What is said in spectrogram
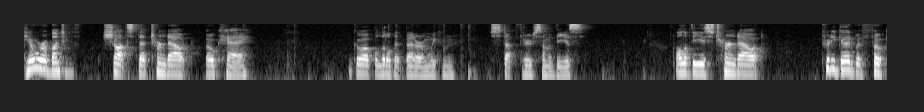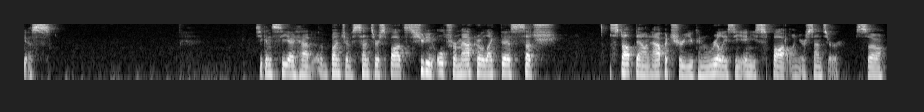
here were a bunch of shots that turned out okay. Go up a little bit better and we can step through some of these. All of these turned out pretty good with focus. As you can see, I had a bunch of sensor spots. Shooting ultra macro like this, such stop-down aperture, you can really see any spot on your sensor. So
